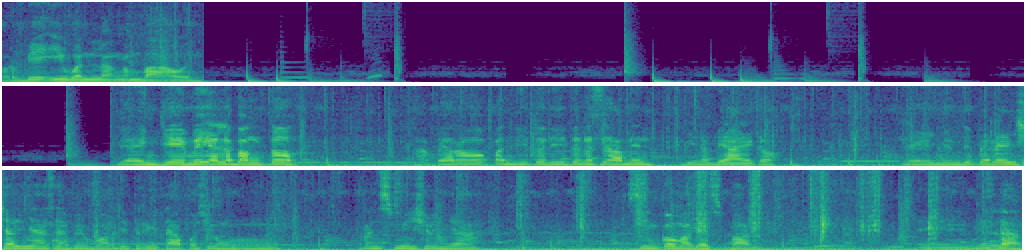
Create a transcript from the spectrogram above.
Or BE1 lang ang baon. Kaya yung GMA Alabang to. Ah, pero pandito dito na sa amin, binabiyahe ko. Then yung differential niya 743 tapos yung transmission niya 5 magaspang. Eh, yun lang.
